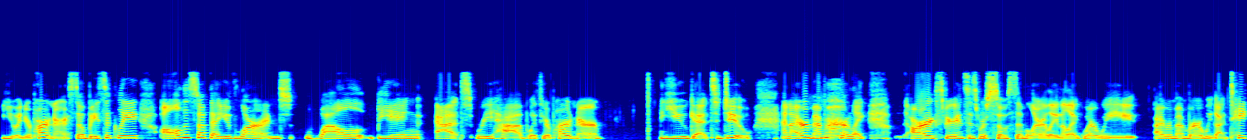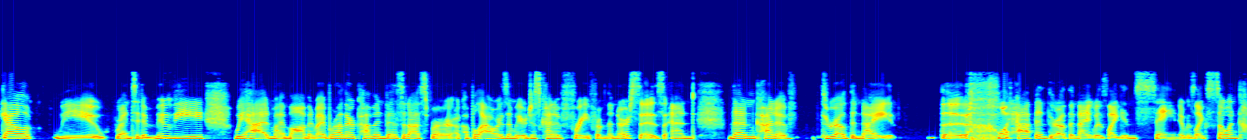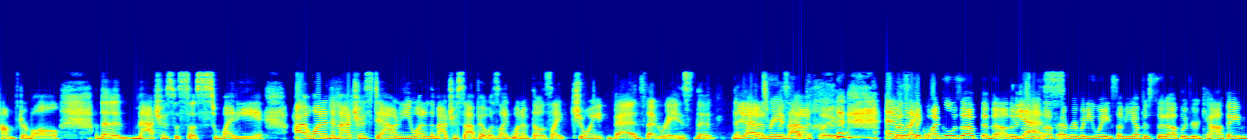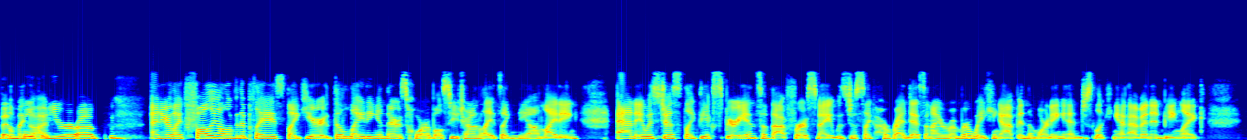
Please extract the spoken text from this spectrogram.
you and your partner. So basically, all the stuff that you've learned while being at rehab with your partner you get to do. And I remember like our experiences were so similar, Elena, like where we I remember we got takeout we rented a movie. We had my mom and my brother come and visit us for a couple hours, and we were just kind of free from the nurses. And then, kind of throughout the night, the what happened throughout the night was like insane. It was like so uncomfortable. The mattress was so sweaty. I wanted the mattress down. He wanted the mattress up. It was like one of those like joint beds that raise the, the yes, heads raise exactly. up. and so it was like, like, one goes up, then the other yes. goes up. Everybody wakes up. You have to sit up with your cathing. Then oh both God. of you are up. and you're like falling all over the place. Like you're the lighting in there is horrible. So you turn on the lights like neon lighting. And it was just like the experience of that first night was just like horrendous. And I remember waking up in the morning and just looking at Evan and being like,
